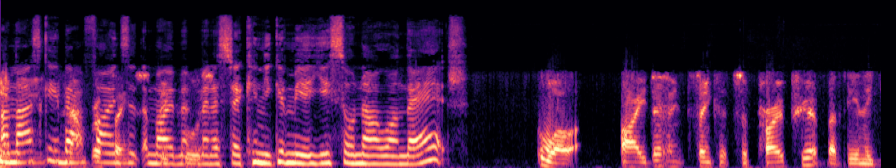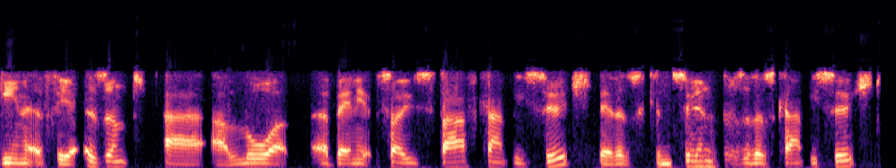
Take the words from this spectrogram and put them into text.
I'm asking about phones at the moment, Minister. Can you give me a yes or no on that? Well, I don't think it's appropriate, but then again, if there isn't uh, a law banning it, so staff can't be searched, that is a concern, visitors can't be searched,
